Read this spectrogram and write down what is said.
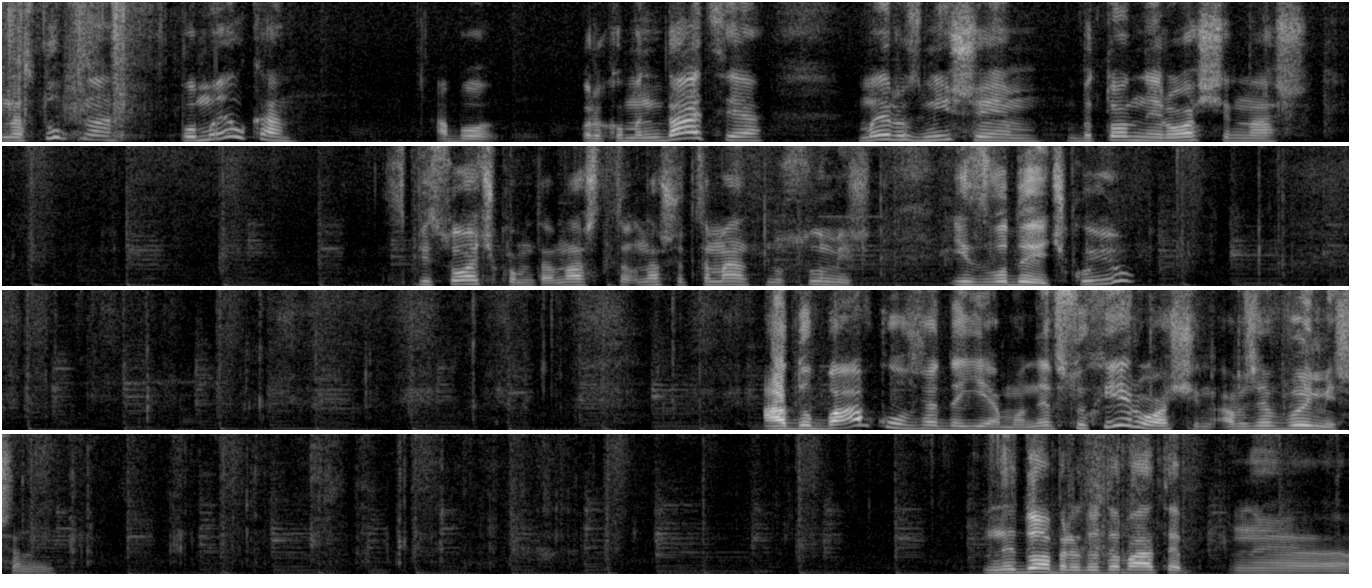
Наступна помилка або рекомендація. Ми розмішуємо бетонний розчин наш з пісочком, там, наш, нашу цементну суміш із водичкою. А добавку вже даємо не в сухий розчин, а вже вимішаний. Недобре додавати е,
